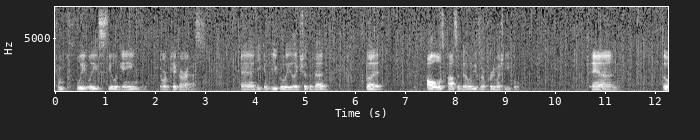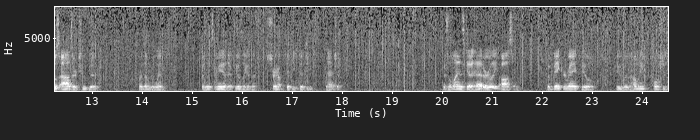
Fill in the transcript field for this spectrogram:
completely steal a game or kick our ass, and he can equally like shit the bed. But all those possibilities are pretty much equal, and those odds are too good for them to win. Because to me, it feels like it's a straight up 50-50 matchup. If the Lions get ahead early, awesome. But Baker Mayfield, dude, with how many coaches,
